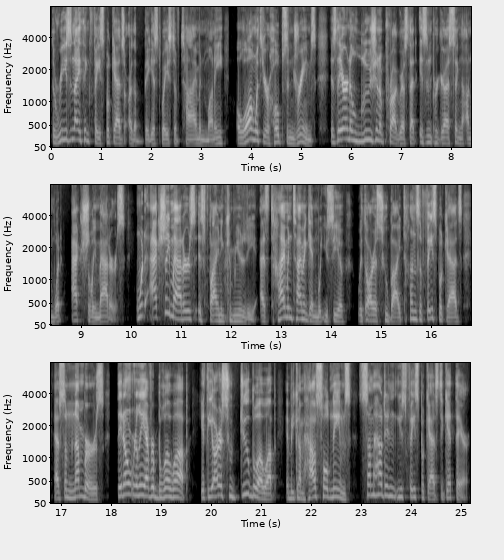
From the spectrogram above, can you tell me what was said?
the reason I think Facebook ads are the biggest waste of time and money, along with your hopes and dreams, is they are an illusion of progress that isn't progressing on what actually matters. And what actually matters is finding community, as time and time again what you see with artists who buy tons of Facebook ads have some numbers, they don't really ever blow up. Yet the artists who do blow up and become household names somehow didn't use Facebook ads to get there.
